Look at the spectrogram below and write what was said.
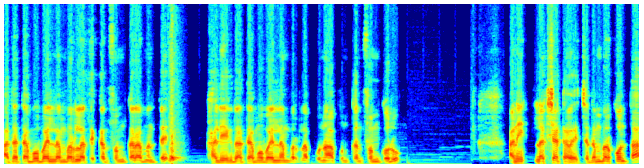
आता त्या मोबाईल नंबरला ते कन्फर्म करा म्हणते. खाली एकदा त्या मोबाईल नंबरला पुन्हा आपण कन्फर्म करू. आणि लक्षात ठेवायचा. नंबर कोणता?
